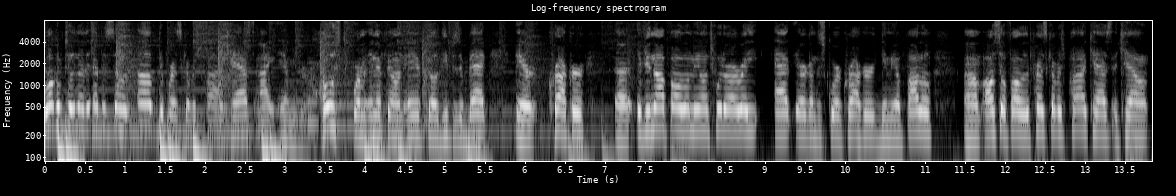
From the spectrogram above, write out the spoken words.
welcome to another episode of the Press Coverage Podcast. I am your host, former NFL and AFL defensive back, Eric Crocker. Uh, if you're not following me on Twitter already, at Eric underscore Crocker, give me a follow. Um, also follow the Press Coverage Podcast account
